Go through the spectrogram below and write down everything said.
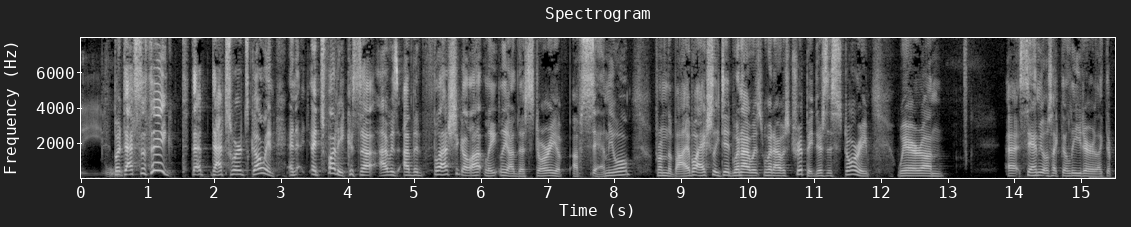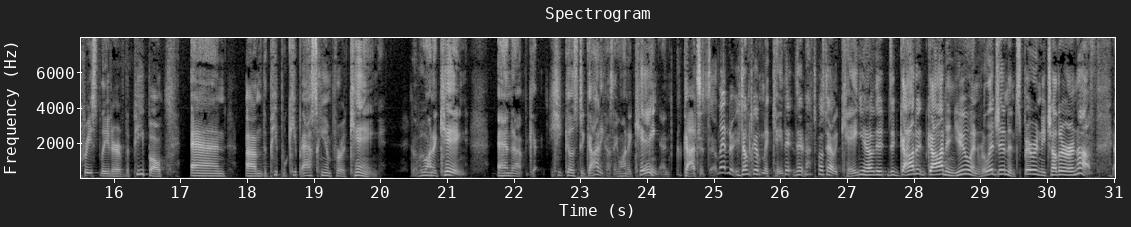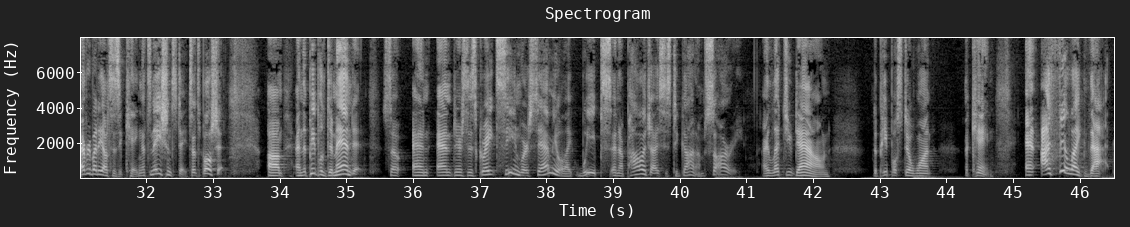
but that's the thing. That that's where it's going, and it's funny because uh, I was I've been flashing a lot lately on the story of, of Samuel from the Bible. I actually did when I was when I was tripping. There's this story where um, uh, Samuel is like the leader, like the priest leader of the people, and um, the people keep asking him for a king. We want a king, and uh, he goes to God. He goes, "They want a king," and God says, "You don't give them a king. They're not supposed to have a king. You know, the, God, God, and you, and religion, and spirit, and each other are enough. Everybody else is a king. That's nation states. That's bullshit." Um, and the people demand it. So, and and there's this great scene where Samuel like weeps and apologizes to God. I'm sorry. I let you down. The people still want a king, and I feel like that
